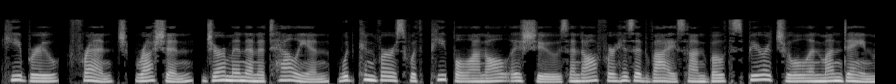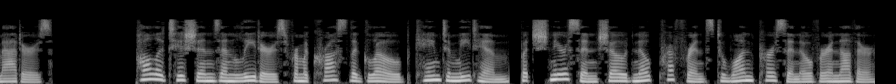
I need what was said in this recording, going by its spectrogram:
Hebrew, French, Russian, German and Italian, would converse with people on all issues and offer his advice on both spiritual and mundane matters. Politicians and leaders from across the globe came to meet him, but Schneerson showed no preference to one person over another.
